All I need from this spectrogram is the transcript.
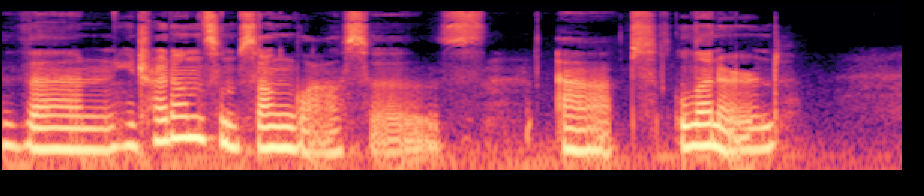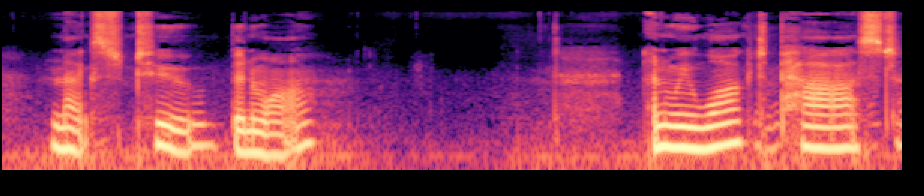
Then he tried on some sunglasses at Leonard next to Benoit. And we walked past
